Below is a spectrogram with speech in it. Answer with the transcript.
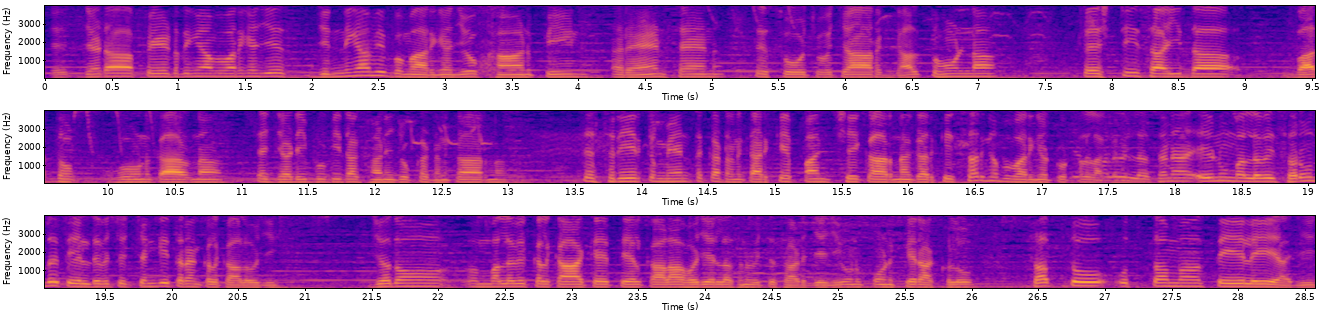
ਇਹ ਜਿਹੜਾ ਪੇਟ ਦੀਆਂ ਬਿਮਾਰੀਆਂ ਜੀ, ਇਹ ਜਿੰਨੀਆਂ ਵੀ ਬਿਮਾਰੀਆਂ ਜੀ, ਉਹ ਖਾਣ ਪੀਣ, ਰਹਿਣ ਸਹਿਣ ਤੇ ਸੋਚ ਵਿਚਾਰ ਗਲਤ ਹੋਣ ਨਾਲ ਪੈਸਟੀਸਾਈਡ ਦਾ ਵੱਧ ਹੋਣ ਕਾਰਨ ਤੇ ਜੜੀ ਬੂਟੀ ਦਾ ਖਾਣੇ ਚੋਂ ਘਟਣ ਕਾਰਨ ਤੇ ਸਰੀਰਕ ਮਿਹਨਤ ਘਟਣ ਕਰਕੇ ਪੰਜ ਛੇ ਕਾਰਨਾਂ ਕਰਕੇ ਸਾਰੀਆਂ ਬਿਮਾਰੀਆਂ ਟੁੱਟਣ ਲੱਗ ਪਈਆਂ। ਲਸਣ ਇਹਨੂੰ ਮਤਲਬ ਵੀ ਸਰੋਂ ਦੇ ਤੇਲ ਦੇ ਵਿੱਚ ਚੰਗੀ ਤਰ੍ਹਾਂ ਕਲਕਾ ਲਓ ਜੀ। ਜਦੋਂ ਮਤਲਬ ਵੀ ਕਲਕਾ ਕੇ ਤੇਲ ਕਾਲਾ ਹੋ ਜਾਏ, ਲਸਣ ਵਿੱਚ ਸੜ ਜੇ ਜੀ, ਉਹਨੂੰ ਪੁਣ ਕੇ ਰੱਖ ਲਓ। ਸਭ ਤੋਂ ਉੱਤਮ ਤੇਲ ਇਹ ਆ ਜੀ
